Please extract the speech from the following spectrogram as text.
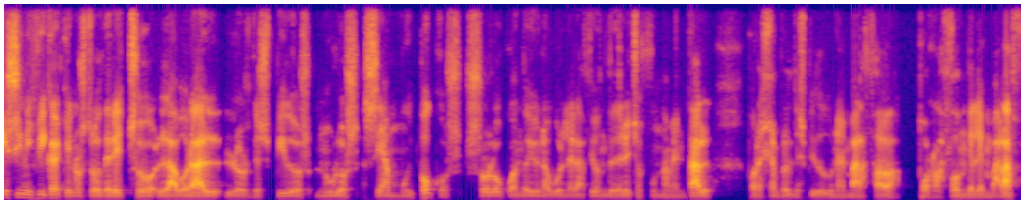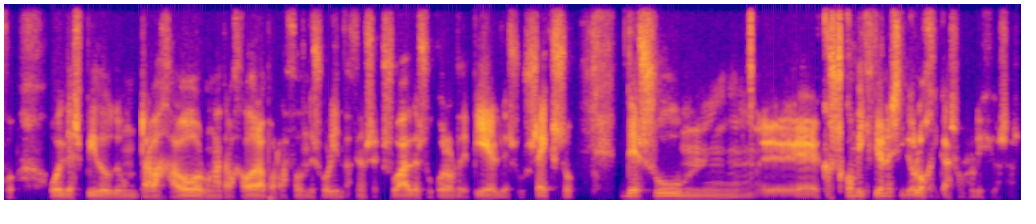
¿Qué significa que en nuestro derecho laboral los despidos nulos sean muy pocos, solo cuando hay una vulneración de derecho fundamental, por ejemplo, el despido de una embarazada por razón del embarazo, o el despido de un trabajador, una trabajadora por razón de su orientación sexual, de su color de piel, de su sexo, de sus mm, eh, convicciones ideológicas o religiosas?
